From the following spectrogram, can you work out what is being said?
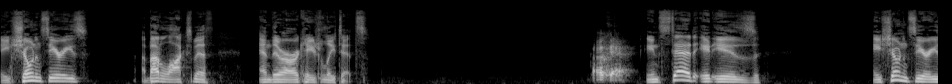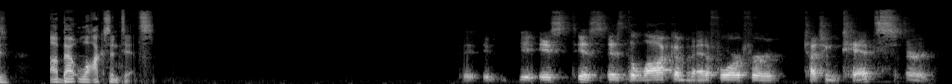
a shonen series about a locksmith, and there are occasionally tits. Okay. Instead, it is a shonen series about locks and tits. Is is is the lock a metaphor for touching tits or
